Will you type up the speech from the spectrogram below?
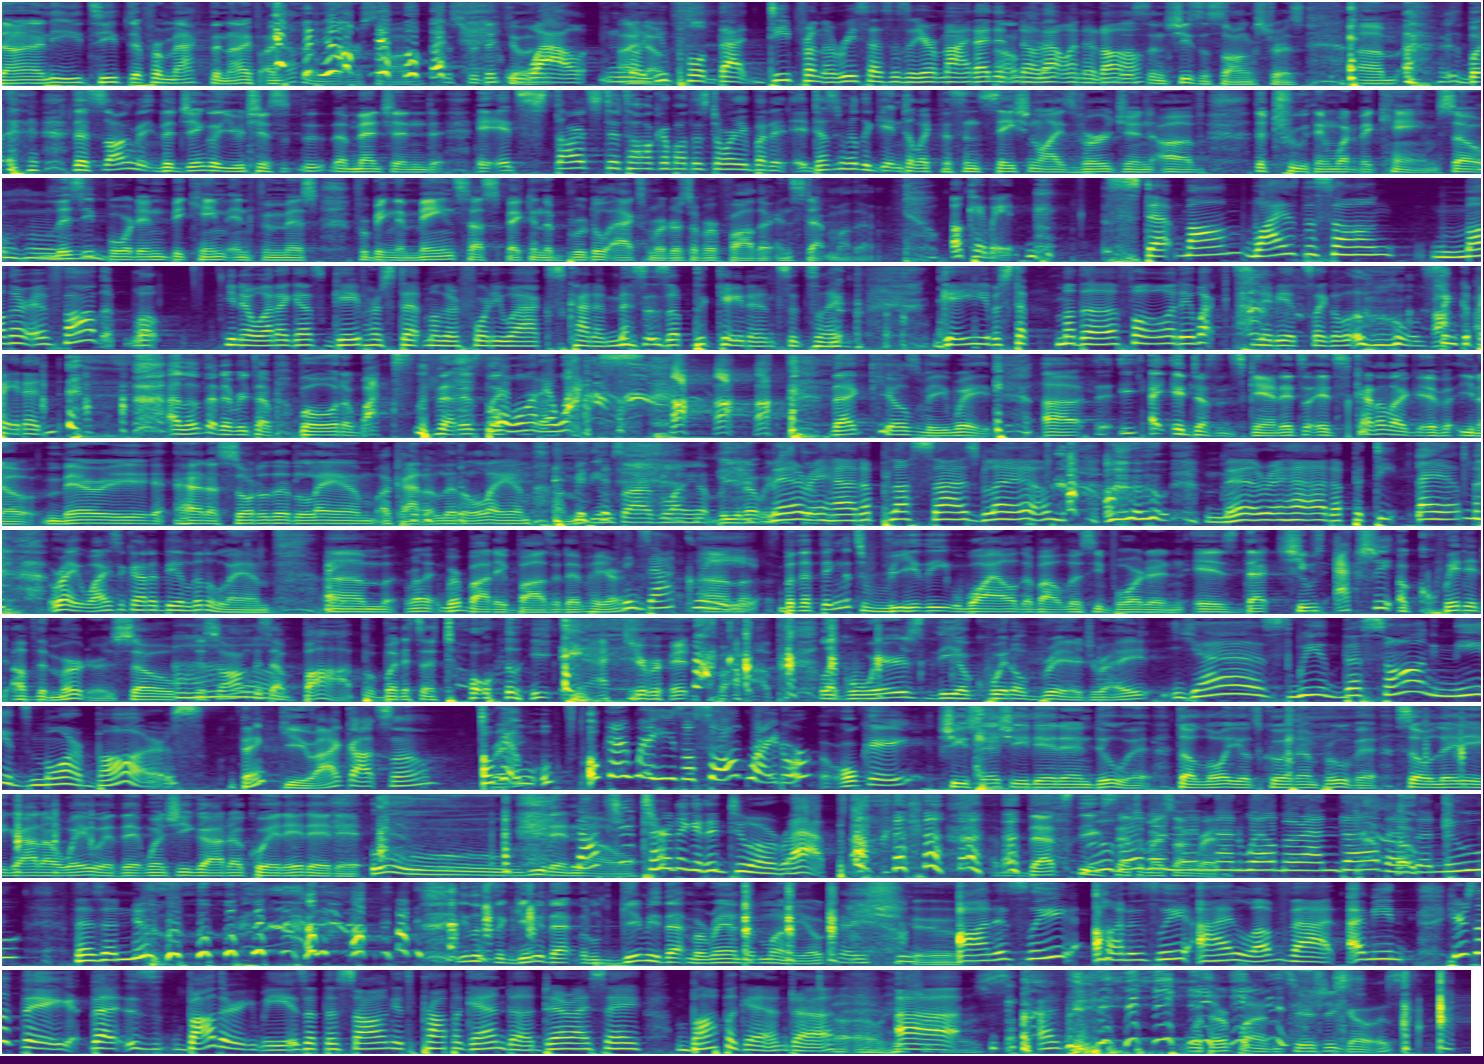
tiny teeth. They're from Mac the Knife, another murder song. Just ridiculous. Wow. No, you pulled that deep from the recesses of your mind. I didn't know that one at all. Listen, she's a songstress. Monstrous. Um, but the song, that, the jingle you just uh, mentioned, it, starts to talk about the story, but it, it doesn't really get into like the sensationalized version of the truth and what it became. So Lizzie Borden became infamous for being the main suspect in the brutal axe murders of her father and stepmother. Okay, wait. Stepmom? Why is the song mother and father? Well, you know what? I guess gave her stepmother 40 wax kind of messes up the cadence. It's like gave a stepmother 40 wax. Maybe it's like a little syncopated. I love that every time. Border wax. That is like 40 wax. that kills me. Wait, uh, it, it doesn't scan. It's it's kind of like if you know Mary had a sort of little lamb, a kind of little lamb, a medium sized lamb. You know, Mary had a plus sized lamb. Mary had a petite lamb. right. Why is it got to be a little lamb? Um, right, we're body positive here. Exactly. Um, but the thing that's really wild about Lizzie Borden is that she was actually acquitted of the murders. So the song is a Oh. bop, but it's a totally inaccurate bop. Like, where's the acquittal bridge, right? Yes, we the song needs more bars. Thank you. I got some. Okay, Ready? okay, wait, he's a songwriter. Okay. She said she didn't do it. The lawyers couldn't prove it. So Liddy got away with it when she got acquitted it. Ooh, you didn't Not know. you turning it into a rap. That's the Move extent of my over, songwriting. Lin-Manuel Miranda. There's a new, there's a new. You listen, give me that give me that Miranda money, okay? Shoot. honestly, honestly, I love that. I mean, here's the thing that is bothering me is that the song is propaganda. Dare I say, bopaganda. Uh-oh, here she uh, goes. With her puns, here she goes.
